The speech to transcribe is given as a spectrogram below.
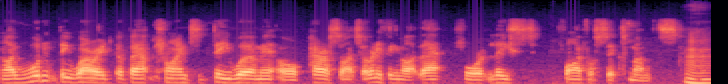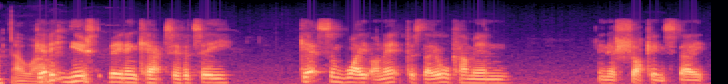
and I wouldn't be worried about trying to deworm it or parasites or anything like that for at least five or six months. hmm Oh wow. Get it used to being in captivity. Get some weight on it because they all come in in a shocking state.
